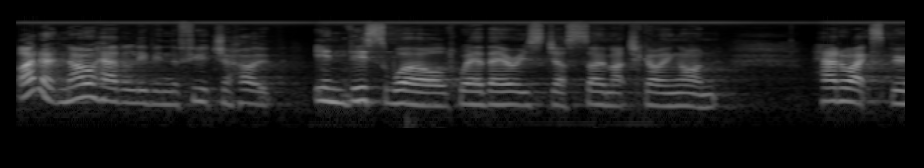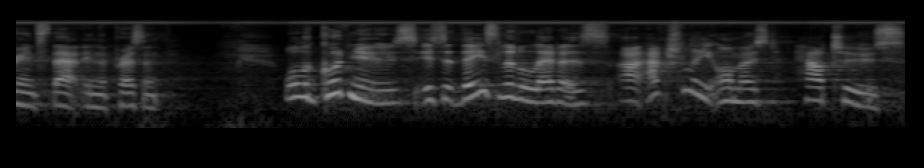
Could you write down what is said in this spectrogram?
I don't know how to live in the future hope in this world where there is just so much going on. How do I experience that in the present? Well, the good news is that these little letters are actually almost how to's.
